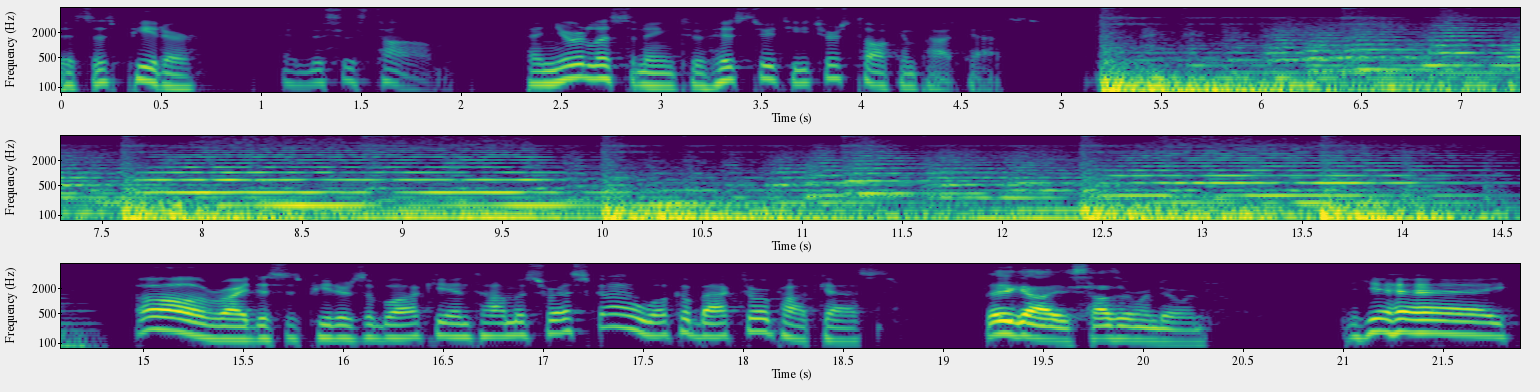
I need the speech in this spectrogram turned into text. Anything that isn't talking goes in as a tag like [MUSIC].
This is Peter, And this is Tom. and you're listening to History Teachers Talking Podcasts. All right, this is Peter Zablocki and Thomas Reska, and welcome back to our podcast. Hey guys, how's everyone doing? Yay!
